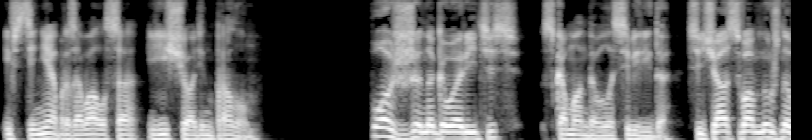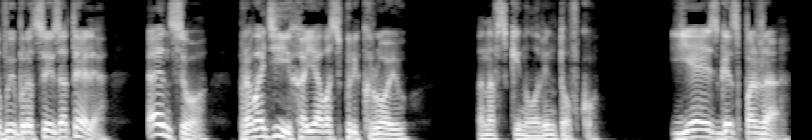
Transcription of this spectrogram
и в стене образовался еще один пролом. «Позже наговоритесь», — скомандовала Северида. «Сейчас вам нужно выбраться из отеля. Энцио, проводи их, а я вас прикрою». Она вскинула винтовку. «Есть, госпожа!»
